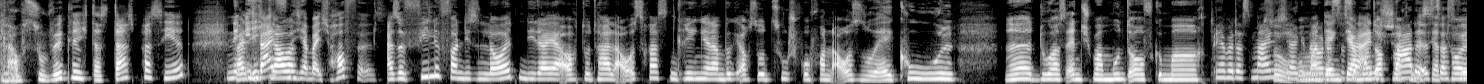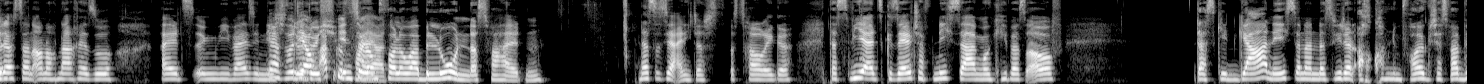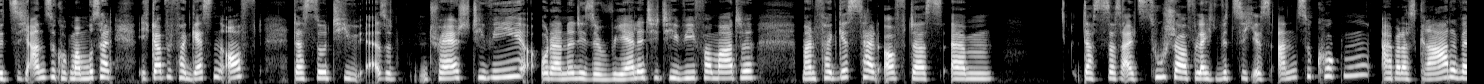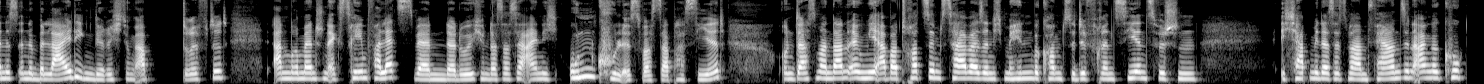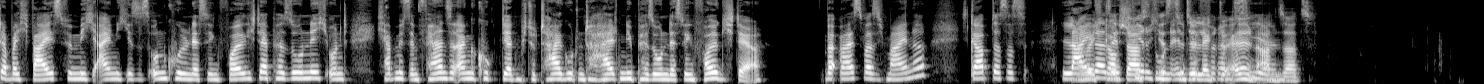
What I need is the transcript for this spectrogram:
Glaubst du wirklich, dass das passiert? Nee, Weil ich, ich weiß glaube, nicht, aber ich hoffe es. Also viele von diesen Leuten, die da ja auch total ausrasten, kriegen ja dann wirklich auch so Zuspruch von außen, so, ey, cool, ne, du hast endlich mal Mund aufgemacht. Ja, aber das meine so, ich ja genau. Man denkt, ja, Mund aufmachen schade ist, ja dass toll. wir das dann auch noch nachher so als irgendwie, weiß ich nicht, ja, wird ja durch Instagram-Follower belohnen, das Verhalten. Das ist ja eigentlich das, das Traurige. Dass wir als Gesellschaft nicht sagen, okay, pass auf, das geht gar nicht, sondern dass wir dann, ach komm, dem folge ich, das war witzig anzugucken. Man muss halt, ich glaube, wir vergessen oft, dass so TV, also Trash-TV oder ne, diese Reality-TV-Formate, man vergisst halt oft, dass, ähm, dass das als Zuschauer vielleicht witzig ist anzugucken, aber dass gerade wenn es in eine beleidigende Richtung abdriftet, andere Menschen extrem verletzt werden dadurch und dass das ja eigentlich uncool ist, was da passiert. Und dass man dann irgendwie aber trotzdem teilweise nicht mehr hinbekommt zu differenzieren zwischen ich habe mir das jetzt mal im Fernsehen angeguckt, aber ich weiß, für mich eigentlich ist es uncool und deswegen folge ich der Person nicht. Und ich habe mir es im Fernsehen angeguckt, die hat mich total gut unterhalten, die Person, deswegen folge ich der. Weißt du, was ich meine? Ich glaube, dass es leider glaub, sehr schwierig da hast du einen intellektuellen Ansatz.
